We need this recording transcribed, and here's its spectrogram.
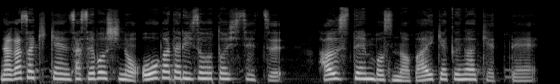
長崎県佐世保市の大型リゾート施設ハウステンボスの売却が決定。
